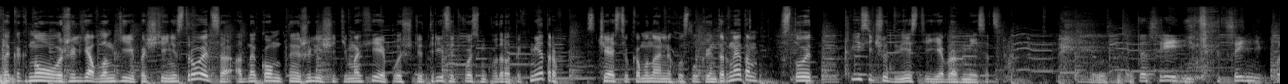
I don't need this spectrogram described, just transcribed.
Так как нового жилья в Лангире почти не строится, однокомнатное жилище Тимофея площадью 38 квадратных метров с частью коммунальных услуг и интернетом стоит 1200 евро в месяц. Это средний ценник по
